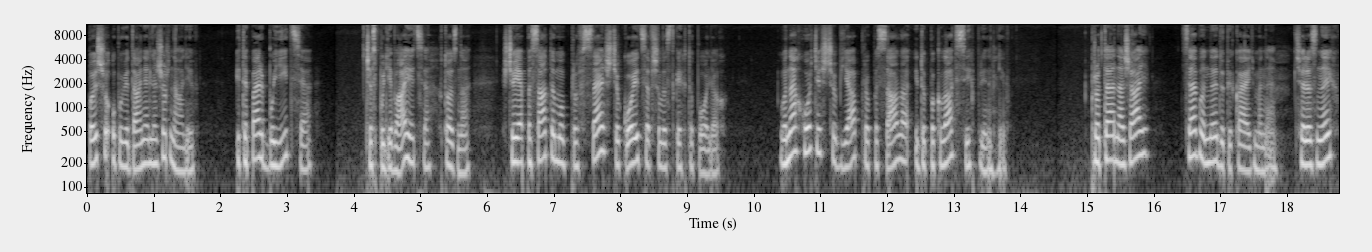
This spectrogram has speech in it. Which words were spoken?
пишу оповідання для журналів, і тепер боїться чи сподівається, хто зна, що я писатиму про все, що коїться в шелестких тополях. Вона хоче, щоб я прописала і допекла всіх прінглів. Проте, на жаль, це вони допікають мене. Через них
